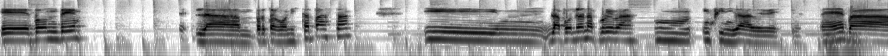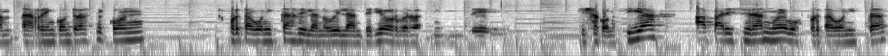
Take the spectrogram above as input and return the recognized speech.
eh, donde la protagonista pasa y mm, la pondrán a prueba mm, infinidad de veces. ¿eh? Va a reencontrarse con protagonistas de la novela anterior, ¿verdad? Que ya conocía. Aparecerán nuevos protagonistas.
